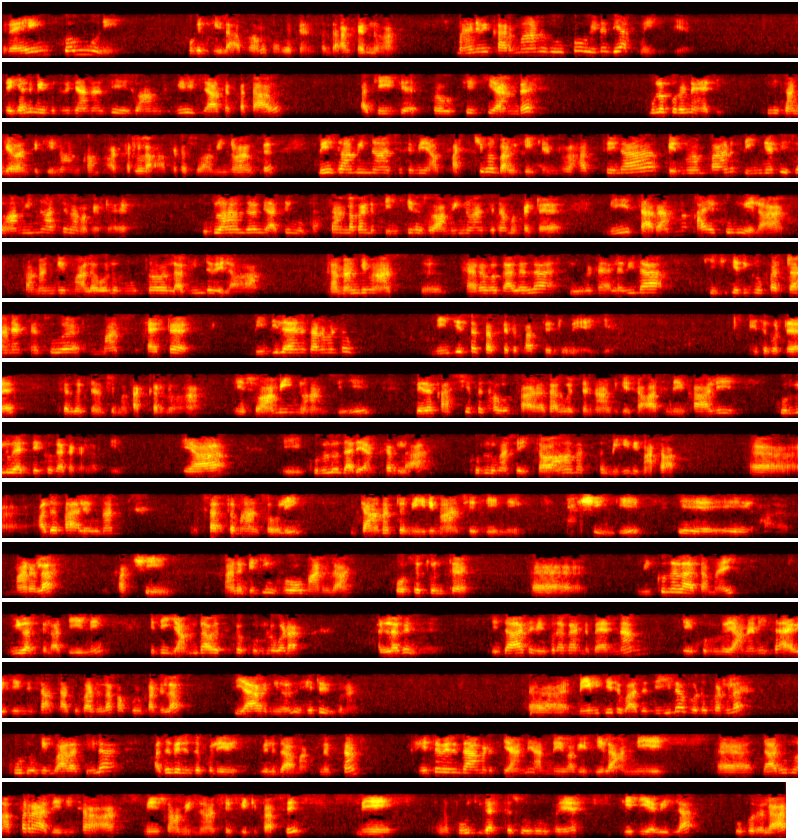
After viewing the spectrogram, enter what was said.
රැහෙන් කොම්ුනේ? මොකද කියලා අපවම සර්වයන් සඳහන් කරනවා. මහණෙනි කර්මානුරූපෝ වෙන දෙයක් නෙවෙයි. ඒ කියන්නේ මේ බුදුරජාණන්සේ ඒ ස්වාමීන්ගේ ජාතක කතාව අතීත ප්‍රවෘත්ති කියන්නේ මුල පුරණ හැටි. ඉතින් සංඝයාන්ත කියන අනුකම්පා කරලා අපට ස්වාමීන් වහන්සේ මේ ස්වාමීන් වහන්සේට මේ පස්චිම බල්කේ කියන්නේ රහත් වෙලා පින්වම් පාන පින් ඇති ස්වාමීන් වහන්සේ නමකට බුදුහාමුදුරන්ගේ අතින් උපස්ථාන ලබන්න පින් කියන ස්වාමීන් වහන්සේ නමකට මේ තරම්ම කය කුණු වෙලා Tamange මලවල මූත්‍ර ලබින්න වෙලා Tamange හැරව ගලලා ඉවරට ඇලවිලා කිසි කෙනෙකු උපස්ථානයක් නැතුව මස් ඇට බිඳිලා යන තරමට නිජිත තත්ත්වයටපත් වෙන්නේ කිය. එතකොට සර්වඥාන්සේ මතක් කරනවා මේ ස්වාමීන් වහන්සේ පෙර කශ්‍යප සර්වඥාන්සේගේ ශාසනයේ කාලේ කුරුළු වැද්දෙක්ව ගත කරලා තියෙනවා. එයා ඒ කුරුළු දඩයන් කරලා කුරුළු මාසේ ඉතාමත් මිහිරි මතක් අද කාලේ වුණත් සත්ව මාංශ වලින් ඊටමත් මිහිරි මාංශයේ තියෙන්නේ පක්ෂීන්ගේ ඒ මරලා පක්ෂී අනපිටින් හෝ මරලා කොසතුන්ට විකුණලා තමයි ජීවත් වෙලා තියෙන්නේ. ඉතින් යම් දවසක කුරුළු ගොඩක් අල්ලගෙන එදාට විකුණ ගන්න බැන්නම් ඒ කුරුළු යන නිසා ඇවිදින්න නිසා තතු කඩලා කකුල් කඩලා තියාගෙන ඉන්නවලු හෙට විකුණන්න. මේ විදිහට වද දීලා පොඩු කරලා කූඩුවකින් වහලා තියලා අද වෙළඳ පොලේ වෙළඳාමක් නැත්නම් හෙට වෙළඳාමට කියන්නේ අන්න ඒ වගේ තියලා අන්නේ දරුණු අපරාධේ නිසා මේ ස්වාමීන් වහන්සේ පිටිපස්සේ මේ පූජිගත් ස්වරූපය ගෙඩියවිලා උපුරලා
